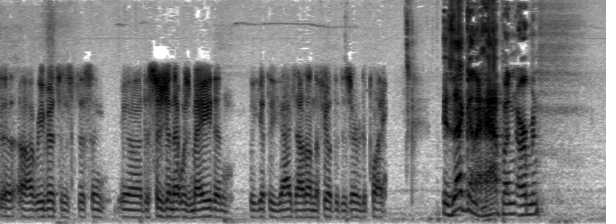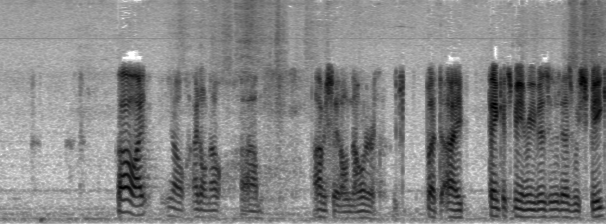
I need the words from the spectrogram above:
uh, uh, revisits this uh, decision that was made, and we get the guys out on the field that deserve to play. Is that going to happen, Urban? Oh, I you know I don't know. Um, obviously, I don't know, her, but I think it's being revisited as we speak.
